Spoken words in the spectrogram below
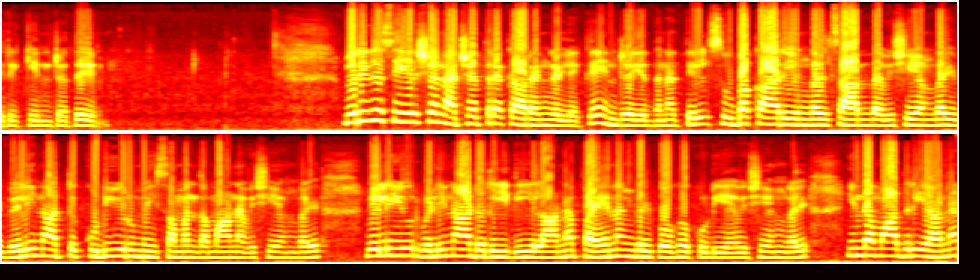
இருக்கின்றது. மிருகசீர்ஷ நட்சத்திரக்காரங்களுக்கு இன்றைய தினத்தில் சுப காரியங்கள் சார்ந்த விஷயங்கள் வெளிநாட்டு குடியுரிமை சம்பந்தமான விஷயங்கள் வெளியூர் வெளிநாடு ரீதியிலான பயணங்கள் போகக்கூடிய விஷயங்கள் இந்த மாதிரியான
